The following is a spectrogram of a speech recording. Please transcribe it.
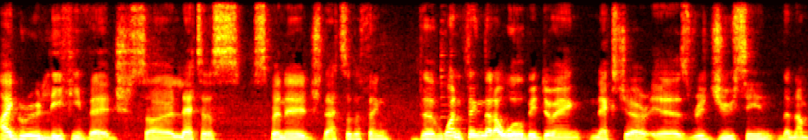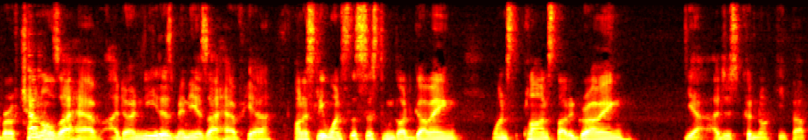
I grew leafy veg, so lettuce, spinach, that sort of thing. The one thing that I will be doing next year is reducing the number of channels I have. I don't need as many as I have here. Honestly, once the system got going, once the plant started growing, yeah, I just could not keep up.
